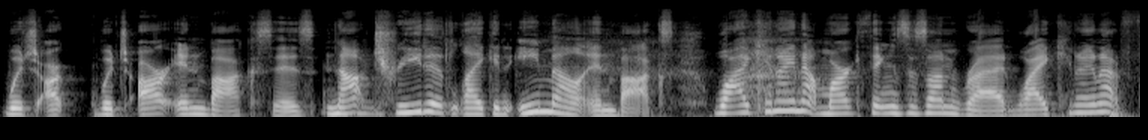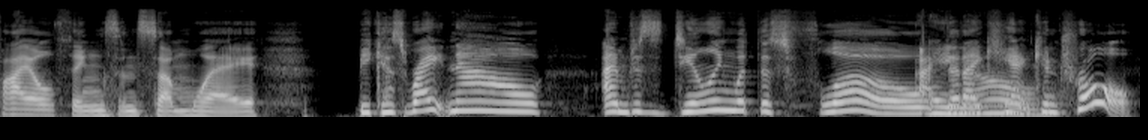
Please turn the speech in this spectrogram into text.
which are which are inboxes not Mm-hmm. treated like an email inbox why can i not mark things as unread why can i not file things in some way because right now i'm just dealing with this flow I that i can't control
